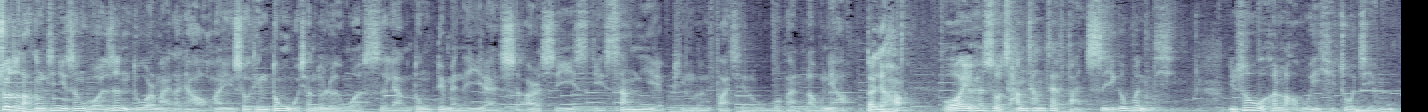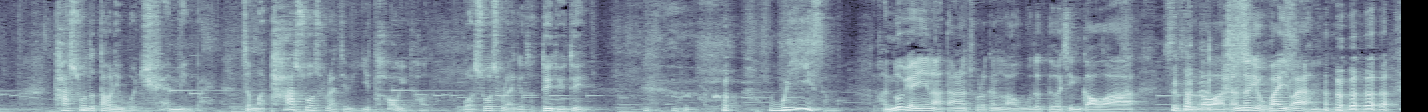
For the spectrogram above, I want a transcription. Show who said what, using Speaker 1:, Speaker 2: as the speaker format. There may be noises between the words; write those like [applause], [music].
Speaker 1: 作者打通经济生活任督二脉，大家好，欢迎收听《东吴相对论》，我是梁东，对面的依然是二十一世纪商业评论发行人吴伯凡，老吴你好，
Speaker 2: 大家好。
Speaker 1: 我有些时候常常在反思一个问题，你说我和老吴一起做节目，他说的道理我全明白，怎么他说出来就一套一套的，我说出来就是对对对，[laughs] 为什么？很多原因了，当然除了跟老吴的德性高啊、[laughs] 智商高啊 [laughs] 等等有关以外啊，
